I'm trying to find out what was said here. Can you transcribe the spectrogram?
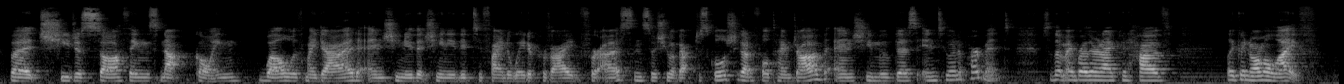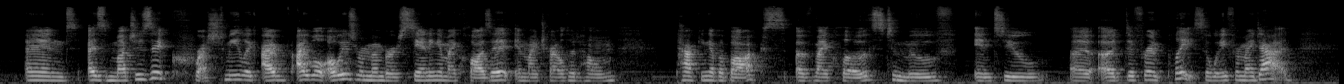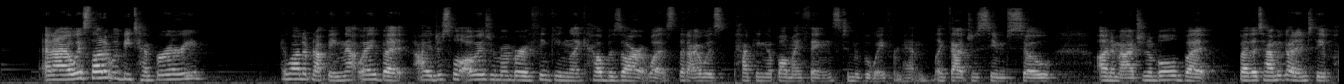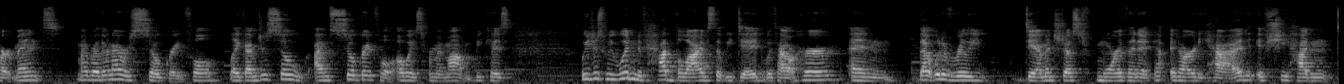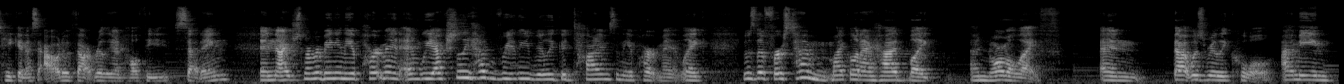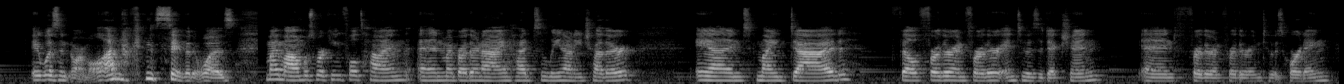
but she just saw things not going well with my dad and she knew that she needed to find a way to provide for us and so she went back to school she got a full-time job and she moved us into an apartment so that my brother and i could have like a normal life and as much as it crushed me like i i will always remember standing in my closet in my childhood home packing up a box of my clothes to move into a, a different place away from my dad and i always thought it would be temporary it wound up not being that way, but I just will always remember thinking like how bizarre it was that I was packing up all my things to move away from him. Like that just seemed so unimaginable. But by the time we got into the apartment, my brother and I were so grateful. Like I'm just so I'm so grateful always for my mom because we just we wouldn't have had the lives that we did without her and that would have really damaged us more than it, it already had if she hadn't taken us out of that really unhealthy setting. And I just remember being in the apartment and we actually had really, really good times in the apartment. Like it was the first time Michael and I had like a normal life. And that was really cool. I mean, it wasn't normal. I'm not to say that it was. My mom was working full time and my brother and I had to lean on each other. And my dad fell further and further into his addiction and further and further into his hoarding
